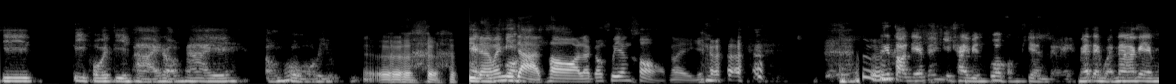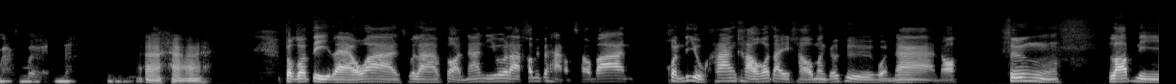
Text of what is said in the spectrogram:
ที่ตีโพยตีพายร้องไห้ร้องโหอยู่เออดีนะไม่มีด่าทอแล้วก็เคลี้ยงของอะไรอย่างเงี้ยคือตอนนี้ไม่มีใครเป็นพวกของเทียนเลย แม้แต่หัวหน้าก็ยังหมักเบิร์น อ่าฮะปกติแล้วว่า เวลาก่อนหน้านี้เวลาเขามีปัญหากับชาวบ้าน คนที่อยู่ข้างเขาเข้าใจเขามันก็คือหัวหน้าเนาะซึ่งรอบนี้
